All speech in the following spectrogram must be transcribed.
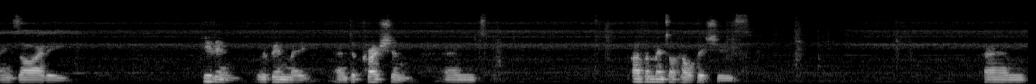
anxiety hidden within me and depression and other mental health issues. And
